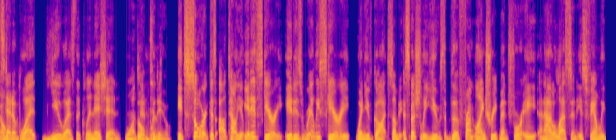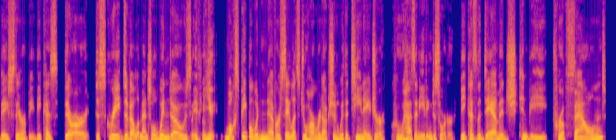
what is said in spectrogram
Instead of what you as the clinician want them to do. It's so hard because I'll tell you, it is scary. It is really scary when you've got somebody, especially youth. The frontline treatment for a, an adolescent is family-based therapy because there are discrete developmental windows. If you, most people would never say, let's do harm reduction with a teenager who has an eating disorder because the damage can be profound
